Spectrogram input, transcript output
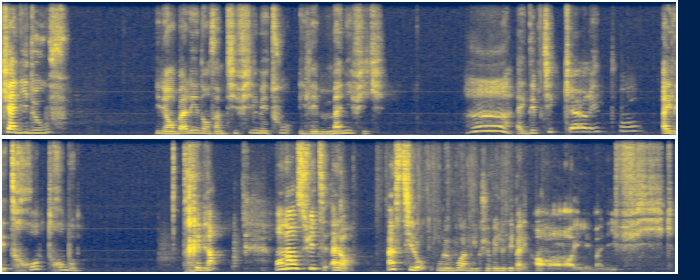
quali de ouf. Il est emballé dans un petit film et tout. Il est magnifique. Ah, avec des petits cœurs et tout. Ah, il est trop, trop beau. Très bien. On a ensuite, alors, un stylo, on le voit, donc je vais le déballer. Oh, il est magnifique.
